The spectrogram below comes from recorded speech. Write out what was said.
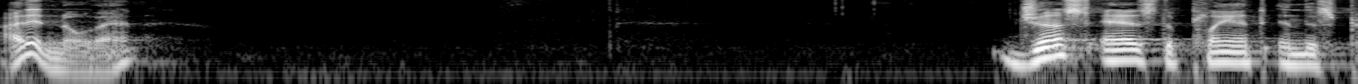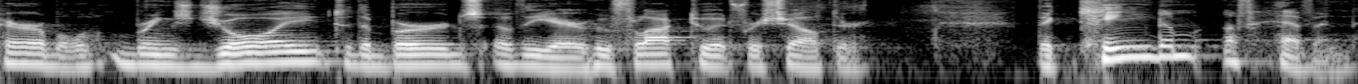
I didn't know that. Just as the plant in this parable brings joy to the birds of the air who flock to it for shelter, the kingdom of heaven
